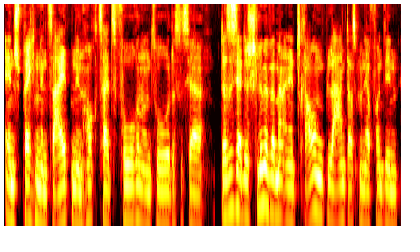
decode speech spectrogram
entsprechenden Seiten, in Hochzeitsforen und so. Das ist ja, das ist ja das Schlimme, wenn man eine Trauung plant, dass man ja von den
